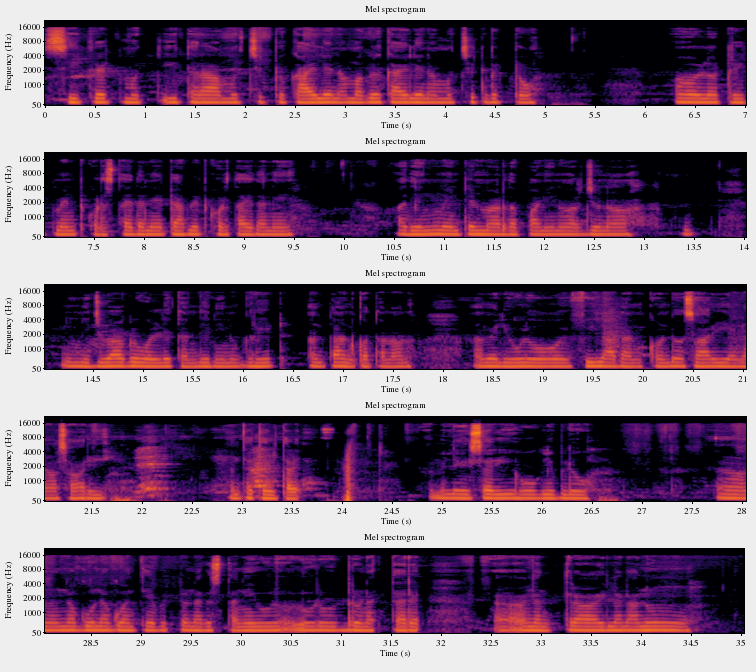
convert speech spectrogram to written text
ಸೀಕ್ರೆಟ್ ಮುಚ್ಚಿ ಈ ಥರ ಮುಚ್ಚಿಟ್ಟು ಕಾಯಿಲೆನ, ಮಗಳ ಕಾಯಿಲೆನ ಮುಚ್ಚಿಟ್ಬಿಟ್ಟು ಅವಳು ಟ್ರೀಟ್ಮೆಂಟ್ ಕೊಡಿಸ್ತಾ ಇದ್ದಾನೆ ಟ್ಯಾಬ್ಲೆಟ್ ಕೊಡ್ತಾ ಇದ್ದಾನೆ. ಅದು ಹೆಂಗೆ ಮೇಂಟೈನ್ ಮಾಡ್ದಪ್ಪ ನೀನು ಅರ್ಜುನ? ನೀನು ನಿಜವಾಗ್ಲೂ ಒಳ್ಳೆ ತಂದೆ, ನೀನು ಗ್ರೇಟ್ ಅಂತ ಅನ್ಕೋತಾನ ಅವನು ಆಮೇಲೆ ಇವಳು ಫೀಲ್ ಆದ ಅಂದ್ಕೊಂಡು ಸಾರಿ ಅಣ್ಣ ಸಾರಿ ಅಂತ ಕೇಳ್ತಾಳೆ. ಆಮೇಲೆ, ಸರಿ, ಹೋಗಲಿ ಬಿಡು. ನಗು ನಗು ಅಂತ ಹೇಳ್ಬಿಟ್ಟು ನಗಿಸ್ತಾನೆ. ಇವಳು, ಇವರು ಇಬ್ಬರು ನಗ್ತಾರೆ. ನಂತರ, ಇಲ್ಲ, ನಾನು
